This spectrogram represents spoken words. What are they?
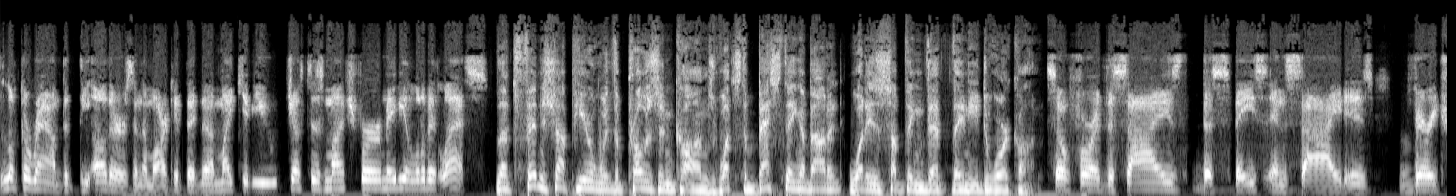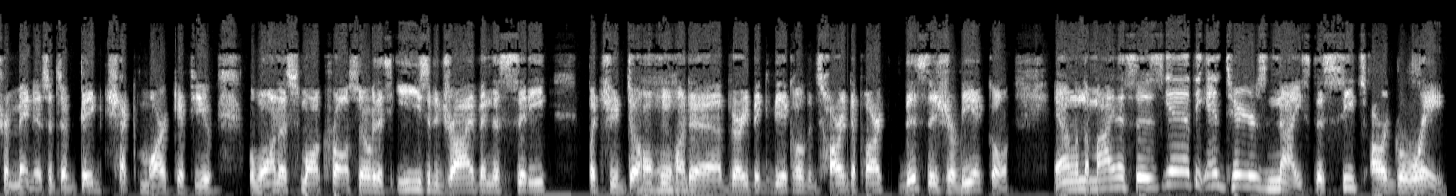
look around at the others in the market that uh, might give you just as much for maybe a little bit less. Let's finish up here with the pros and cons. What's the best thing about it? What is something that they need to work on? So for the size, the space inside is very tremendous. It's a big check mark if you want a small crossover that's easy to drive in the city but you don't want a very big vehicle that's hard to park, this is your vehicle. And on the minuses, yeah, the interior is nice. The seats are great,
